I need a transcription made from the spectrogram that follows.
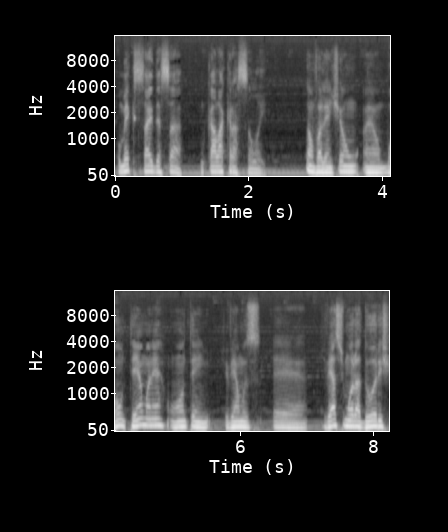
Como é que sai dessa encalacração aí? Então, Valente, é um, é um bom tema, né? Ontem tivemos é, diversos moradores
